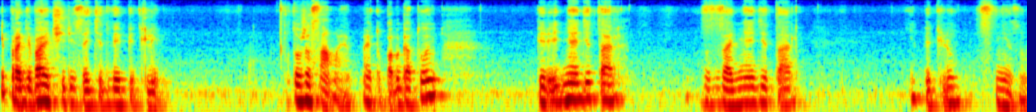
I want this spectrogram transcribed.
и продеваю через эти две петли. То же самое. Эту подготовим. Передняя деталь задняя деталь и петлю снизу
